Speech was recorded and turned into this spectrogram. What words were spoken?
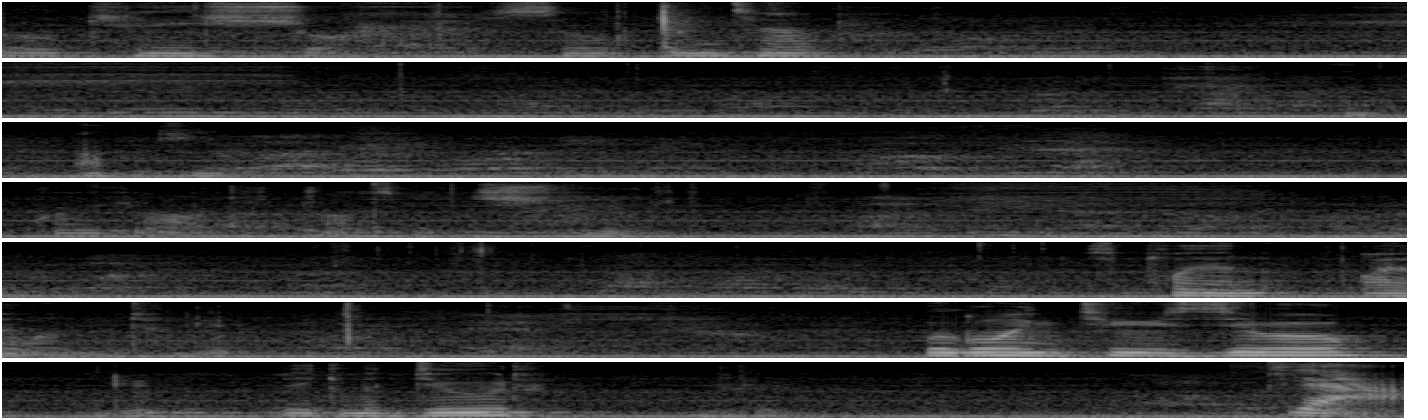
Okay, sure. So untap. And upkeep. Graveyard, draw switch. Let's play an island. We're going to zero, make him a dude. Yeah.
